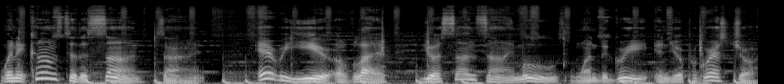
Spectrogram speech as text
When it comes to the sun sign, every year of life, your sun sign moves one degree in your progress chart.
